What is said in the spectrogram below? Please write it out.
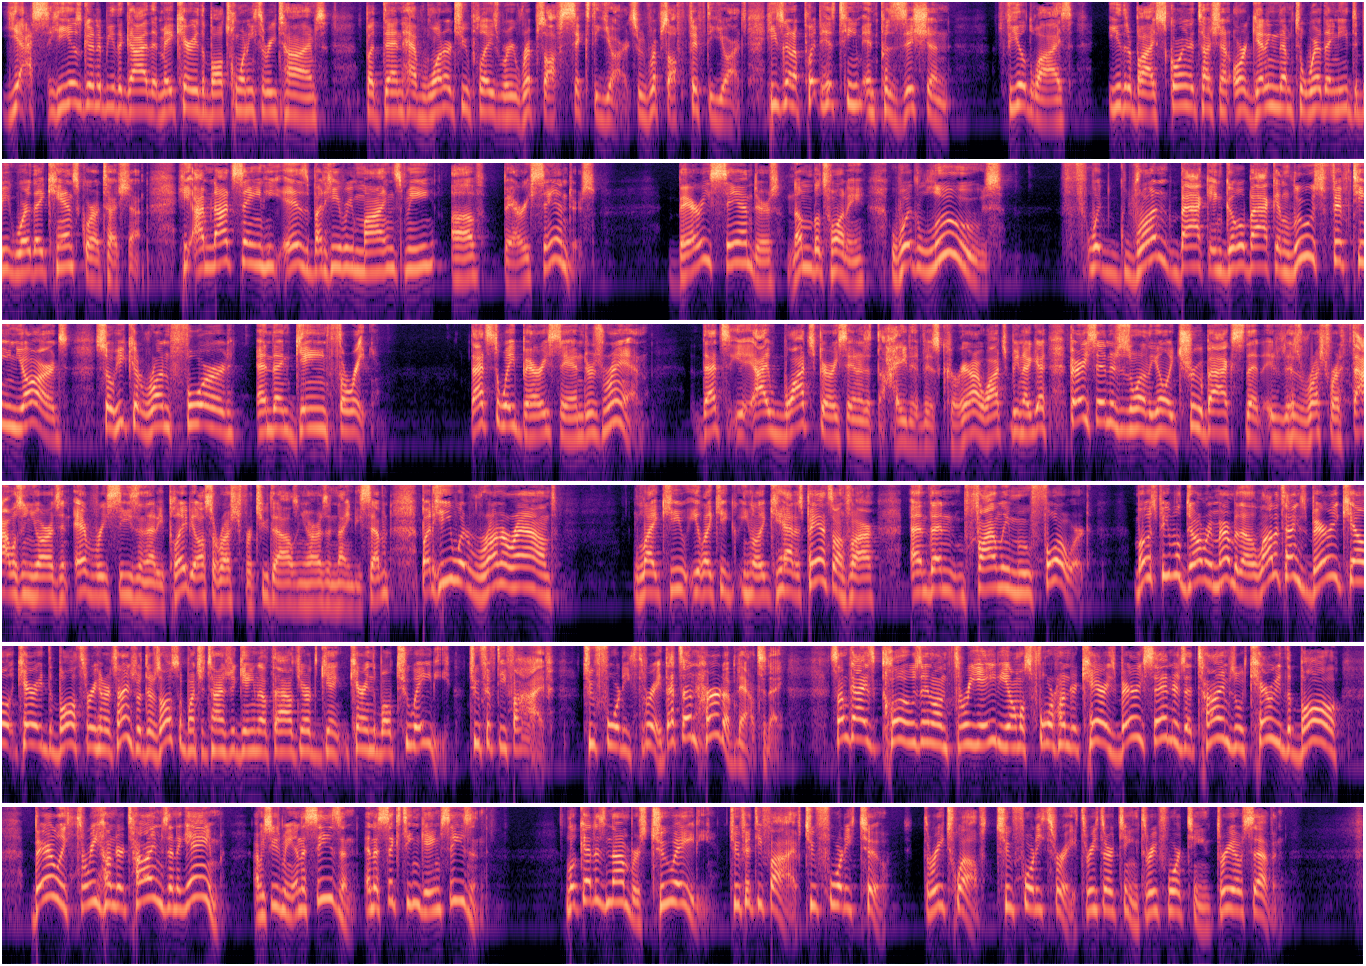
yes, he is going to be the guy that may carry the ball 23 times, but then have one or two plays where he rips off 60 yards, he rips off 50 yards. He's going to put his team in position field wise either by scoring a touchdown or getting them to where they need to be where they can score a touchdown. He I'm not saying he is, but he reminds me of Barry Sanders. Barry Sanders, number 20, would lose would run back and go back and lose 15 yards so he could run forward and then gain 3. That's the way Barry Sanders ran. That's I watched Barry Sanders at the height of his career. I watched. I mean, I get Barry Sanders is one of the only true backs that has rushed for a thousand yards in every season that he played. He also rushed for two thousand yards in '97. But he would run around like he like he you know like he had his pants on fire, and then finally move forward. Most people don't remember that. A lot of times Barry carried the ball 300 times, but there's also a bunch of times we gained a thousand yards carrying the ball 280, 255, 243. That's unheard of now today. Some guys close in on 380, almost 400 carries. Barry Sanders at times would carry the ball barely 300 times in a game. I mean, excuse me, in a season, in a 16 game season. Look at his numbers 280, 255, 242, 312, 243, 313, 314, 307.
